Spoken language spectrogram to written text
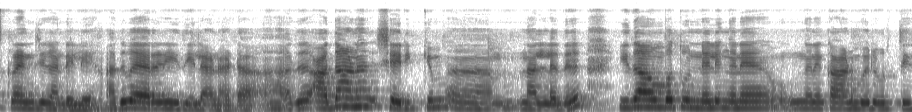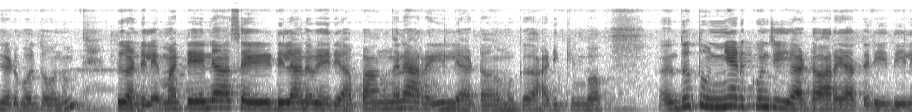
സ്ക്രഞ്ച് കണ്ടില്ലേ? അത് വേറെ രീതിയിലാണ് കേട്ടോ. അത് അതാണ് ശരിക്കും നല്ലത്. ഇതാവുമ്പോൾ തുന്നൽ ഇങ്ങനെ ഇങ്ങനെ കാണുമ്പോൾ ഒരു വൃത്തികേട് പോലെ തോന്നും. ഇത് കണ്ടില്ലേ? മറ്റേതിന് ആ സൈഡിലാണ് വരിക. അപ്പോൾ അങ്ങനെ അറിയില്ല കേട്ടോ നമുക്ക് അടിക്കുമ്പോൾ ഇത് തുന്നിയെടുക്കുകയും ചെയ്യാം കേട്ടോ അറിയാത്ത രീതിയിൽ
